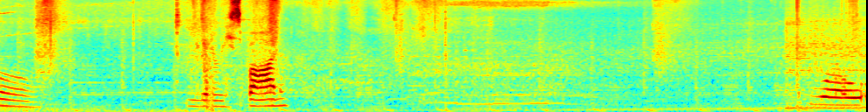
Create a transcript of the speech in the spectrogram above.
Oh. I'm gonna respawn. Whoa.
